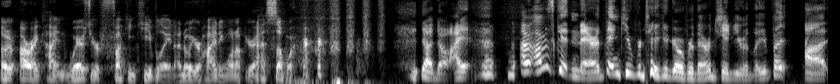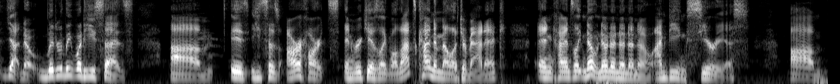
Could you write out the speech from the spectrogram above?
"Oh, all right, Kaien, where's your fucking keyblade? I know you're hiding one up your ass somewhere. yeah, no, I, I, I was getting there. Thank you for taking over there, genuinely. But, uh, yeah, no, literally what he says, um, is he says our hearts, and Ruki is like, well, that's kind of melodramatic, and Kaien's like, no, no, no, no, no, no, I'm being serious. Um,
